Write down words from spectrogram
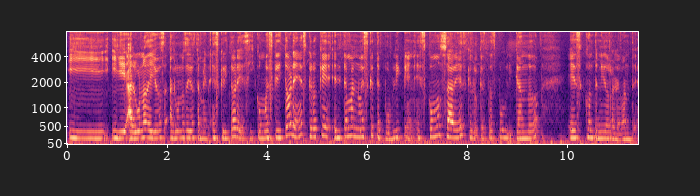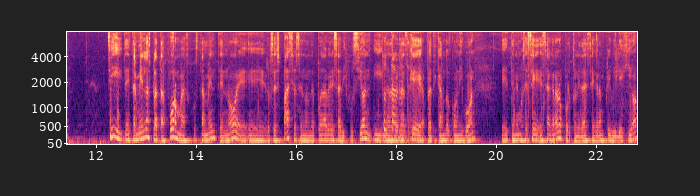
y, y alguno de ellos, algunos de ellos también escritores. Y como escritores, creo que el tema no es que te publiquen, es cómo sabes que lo que estás publicando es contenido relevante. Sí, y también las plataformas, justamente, ¿no? Eh, eh, los espacios en donde pueda haber esa difusión. Y la verdad es que platicando con Ivonne, eh, tenemos ese, esa gran oportunidad, ese gran privilegio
